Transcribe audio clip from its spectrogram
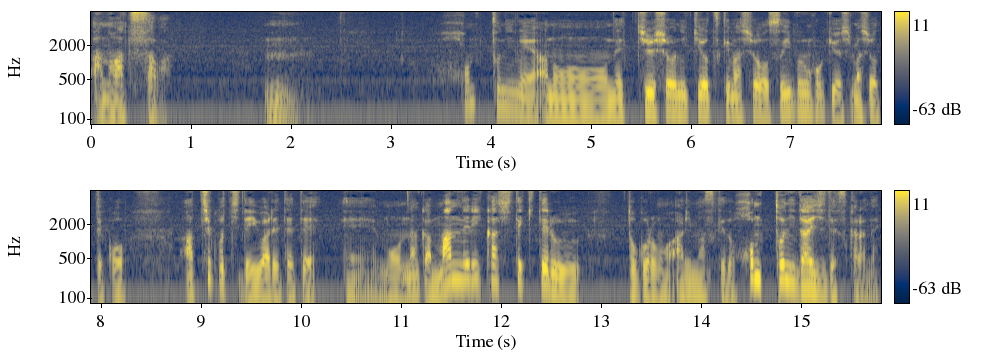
あの暑さは。うん。本当にねあの熱中症に気をつけましょう。水分補給しましょうってこうあっちこっちで言われてて、えー、もうなんかマンネリ化してきてるところもありますけど本当に大事ですからね。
